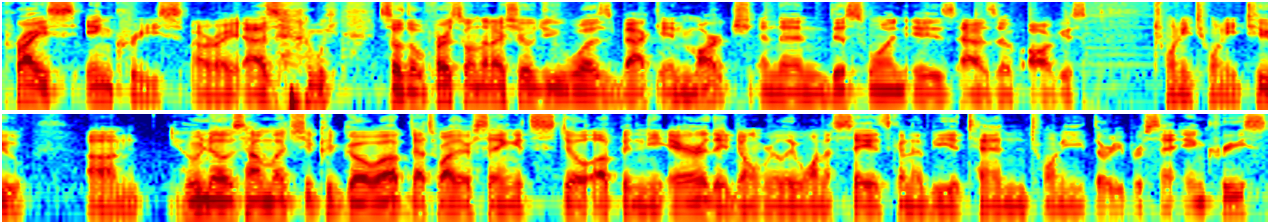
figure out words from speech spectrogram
price increase. All right. As we, so the first one that I showed you was back in March, and then this one is as of August 2022. Um, who knows how much it could go up? That's why they're saying it's still up in the air. They don't really want to say it's going to be a 10, 20, 30% increase.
